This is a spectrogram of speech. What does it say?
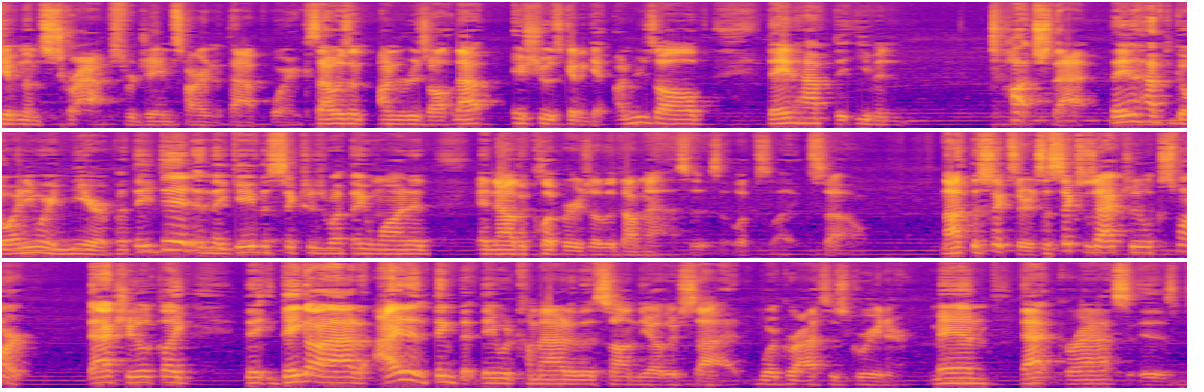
given them scraps for James Harden at that point because that was an unresolved. That issue was going to get unresolved. They'd have to even touch that. They didn't have to go anywhere near it, but they did, and they gave the Sixers what they wanted. And now the Clippers are the dumbasses. It looks like so. Not the Sixers. The Sixers actually look smart. They actually look like they, they got out of, I didn't think that they would come out of this on the other side where grass is greener. Man, that grass is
